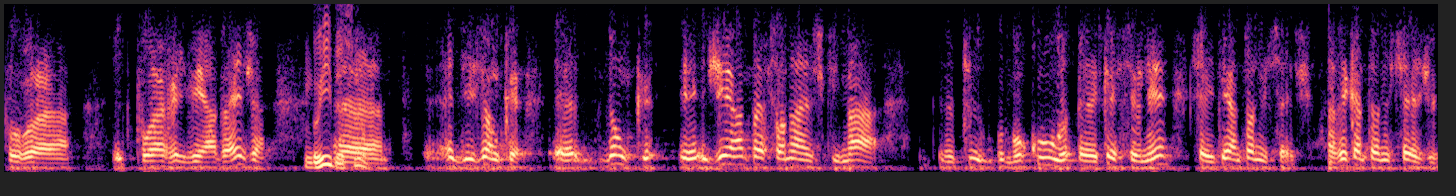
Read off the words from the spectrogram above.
pour, euh, pour arriver à Brège. Oui, bien sûr. Disons que donc j'ai un personnage qui m'a beaucoup questionné, ça a été Anthony Serge. Avec Anthony Serge,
